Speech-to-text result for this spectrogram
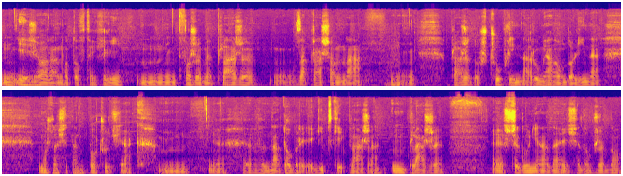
jeziora, no to w tej chwili mm, tworzymy plażę. Mm, Zapraszam na mm, plażę do Szczuplin, na Rumianą Dolinę. Można się tam poczuć jak mm, e, na dobrej egipskiej plaży. plaży. E, Szczególnie nadaje się dobrze do,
